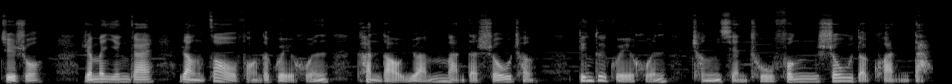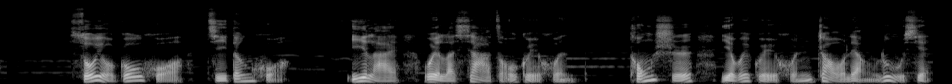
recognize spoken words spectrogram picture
据说，人们应该让造访的鬼魂看到圆满的收成，并对鬼魂呈现出丰收的款待。所有篝火及灯火，一来为了吓走鬼魂，同时也为鬼魂照亮路线，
